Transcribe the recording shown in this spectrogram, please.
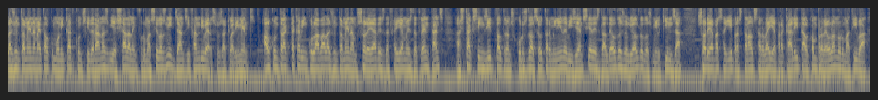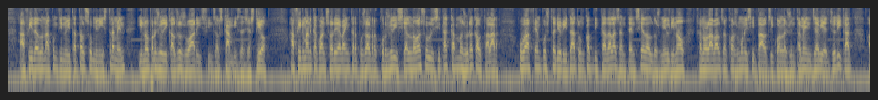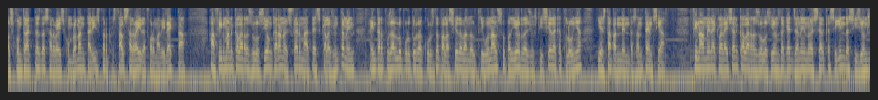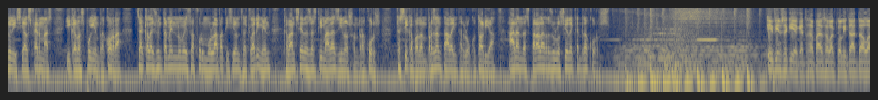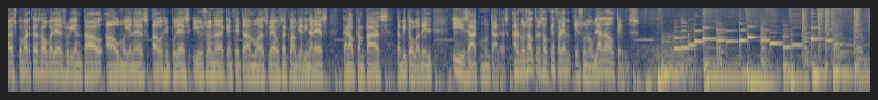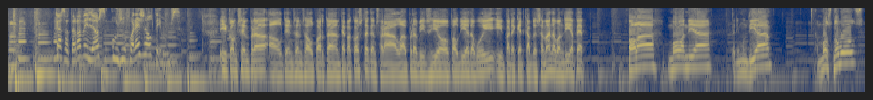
L'Ajuntament emet el comunicat considerant esbiaixada la informació dels mitjans i fan diversos aclariments. El contracte que vinculava l'Ajuntament amb Sorea des de feia més de 30 anys està extingit pel transcurs del seu termini de vigència des del 10 de juliol de 2015. Sorea va seguir prestant el servei a precari tal com preveu la normativa, a fi de donar continuïtat al subministrament i no perjudicar els usuaris fins als canvis de gestió afirmen que quan Soria va interposar el recurs judicial no va sol·licitar cap mesura cautelar. Ho va fer en posterioritat un cop dictada la sentència del 2019 que anul·lava els acords municipals i quan l'Ajuntament ja havia adjudicat els contractes de serveis complementaris per prestar el servei de forma directa. Afirmen que la resolució encara no és ferma atès que l'Ajuntament ha interposat l'oportú recurs d'apel·lació davant del Tribunal Superior de Justícia de Catalunya i està pendent de sentència. Finalment aclareixen que les resolucions d'aquest gener no és cert que siguin decisions judicials fermes i que no es puguin recórrer, ja que l'Ajuntament només va formular peticions d'aclariment que van ser desestimades i no són recurs, que sí que poden presentar la interlocutòria. Ara han d'esperar la resolució d'aquest recurs. I fins aquí aquest repàs a l'actualitat de les comarques del Vallès Oriental, el Moianès, el Ripollès i Osona, que hem fet amb les veus de Clàudia Dinarès, Caral Campàs, David Auladell i Isaac Muntades. Ara nosaltres el que farem és una ullada al temps. Casa Terradellos us ofereix el temps. I com sempre, el temps ens el porta en Pep Acosta, que ens farà la previsió pel dia d'avui i per aquest cap de setmana. Bon dia, Pep. Hola, molt bon dia. Tenim un dia amb molts núvols,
